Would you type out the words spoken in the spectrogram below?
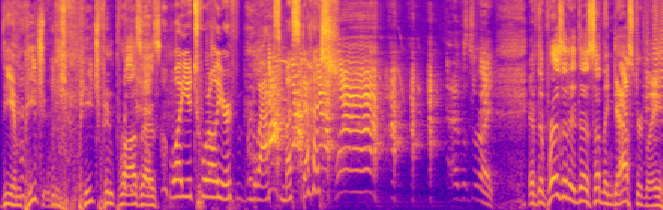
the, impeach- the impeachment process." While you twirl your wax mustache. That's right. If the president does something dastardly.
